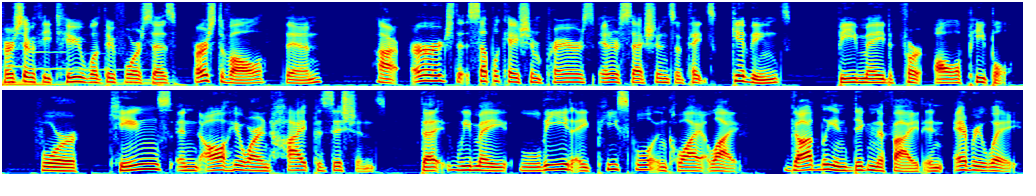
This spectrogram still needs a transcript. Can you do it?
1 Timothy 2 1 through 4 says, First of all, then, I urge that supplication, prayers, intercessions, and thanksgivings be made for all people, for kings and all who are in high positions, that we may lead a peaceful and quiet life, godly and dignified in every way.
